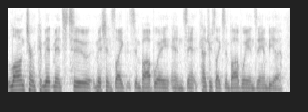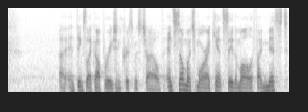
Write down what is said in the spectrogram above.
long term commitments to missions like Zimbabwe and countries like Zimbabwe and Zambia. Uh, and things like Operation Christmas Child, and so much more. I can't say them all. If I missed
